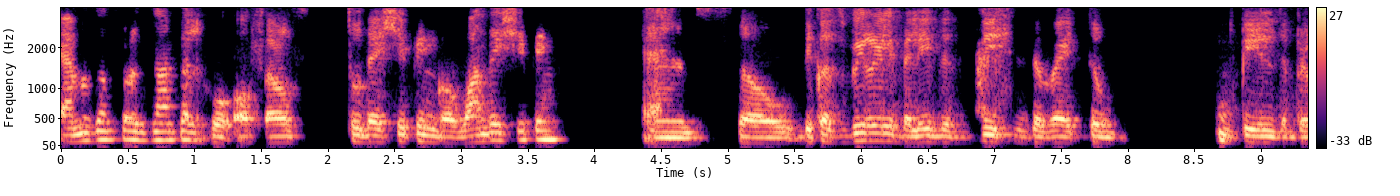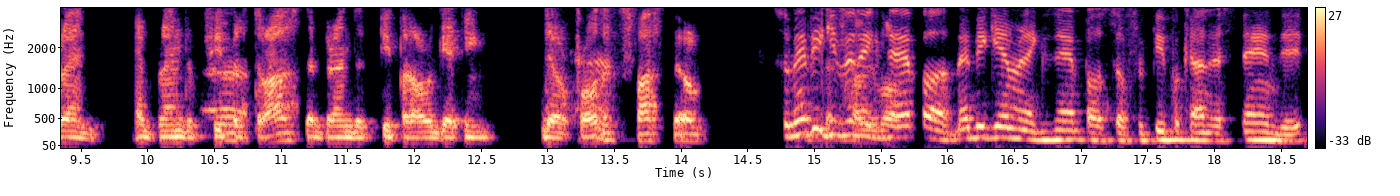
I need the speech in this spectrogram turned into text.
Amazon, for example, who offers two day shipping or one day shipping. And so, because we really believe that this is the way to build a brand, a brand that people uh, trust, a brand that people are getting their products faster. So maybe That's give an example. Maybe give an example so for people can understand it,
